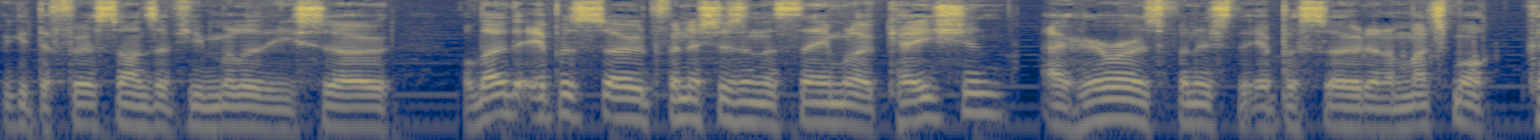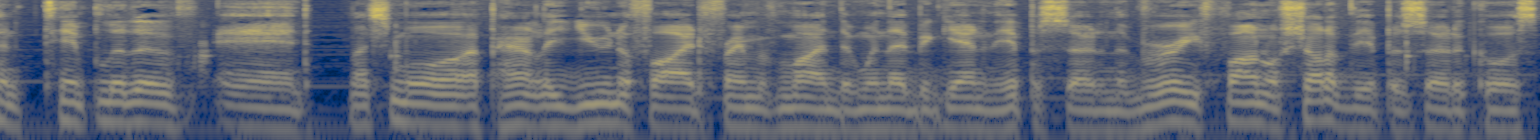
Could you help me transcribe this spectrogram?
We get the first signs of humility. So, although the episode finishes in the same location, our heroes finish the episode in a much more contemplative and much more apparently unified frame of mind than when they began in the episode. And the very final shot of the episode, of course,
